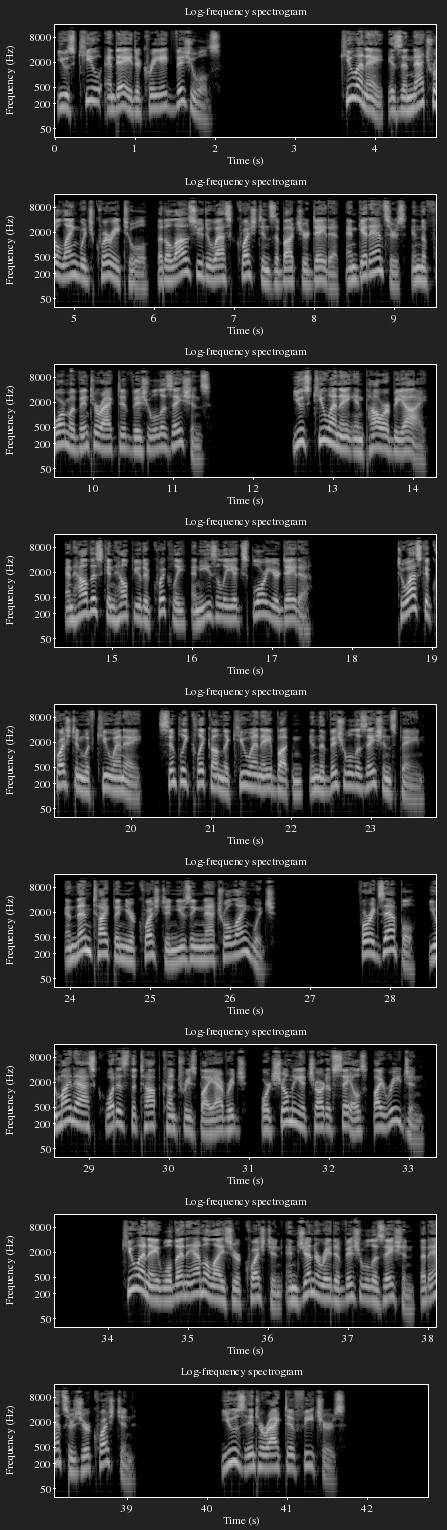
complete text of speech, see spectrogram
Use Q&A to create visuals. Q&A is a natural language query tool that allows you to ask questions about your data and get answers in the form of interactive visualizations. Use Q&A in Power BI and how this can help you to quickly and easily explore your data. To ask a question with Q&A, simply click on the Q&A button in the Visualizations pane and then type in your question using natural language. For example, you might ask what is the top countries by average or show me a chart of sales by region. Q&A will then analyze your question and generate a visualization that answers your question. Use interactive features.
